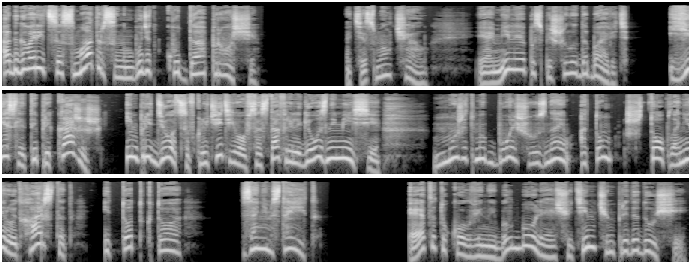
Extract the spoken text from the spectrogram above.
А договориться с Маттерсоном будет куда проще. Отец молчал, и Амилия поспешила добавить. «Если ты прикажешь, им придется включить его в состав религиозной миссии. Может, мы больше узнаем о том, что планирует Харстед и тот, кто за ним стоит». Этот укол вины был более ощутим, чем предыдущий,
